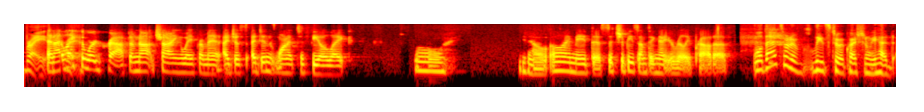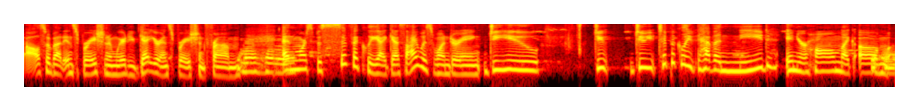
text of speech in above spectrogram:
Right. And I like right. the word craft. I'm not shying away from it. I just, I didn't want it to feel like, oh, you know, oh, I made this. It should be something that you're really proud of. Well, that sort of leads to a question we had also about inspiration and where do you get your inspiration from? Mm-hmm. And more specifically, I guess I was wondering, do you do you, do you typically have a need in your home like um, mm-hmm.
